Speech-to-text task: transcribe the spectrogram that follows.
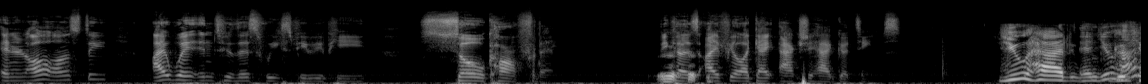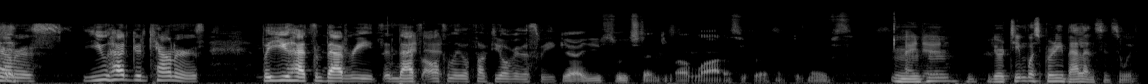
And in all honesty, I went into this week's PvP so confident because I feel like I actually had good teams. You had And you good had it. counters. You had good counters, but you had some bad reads, and that's ultimately what fucked you over this week. Yeah, you switched into a lot of super effective moves. I did. Your team was pretty balanced this week.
